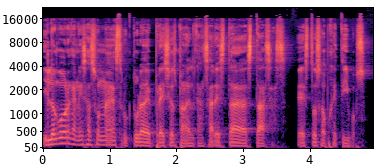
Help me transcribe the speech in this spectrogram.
Y luego organizas una estructura de precios para alcanzar estas tasas, estos objetivos.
